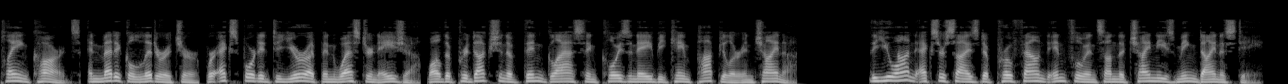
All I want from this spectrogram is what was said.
playing cards, and medical literature, were exported to Europe and Western Asia, while the production of thin glass and cloisonné became popular in China. The Yuan exercised a profound influence on the Chinese Ming dynasty.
